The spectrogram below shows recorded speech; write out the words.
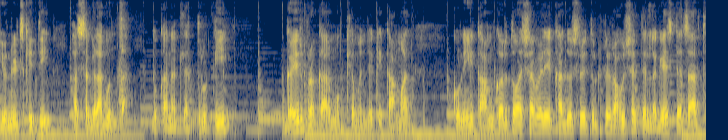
युनिट्स किती? हा सगळा गुंता. दुकानातल्या त्रुटी गैरप्रकार मुख्य म्हणजे की कामात कोणीही काम करतो अशा वेळी एखाद दुसरी त्रुटी राहू शकते. लगेच त्याचा अर्थ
